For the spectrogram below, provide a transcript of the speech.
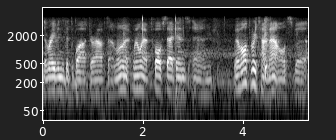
the Ravens get the ball after halftime. We only have 12 seconds, and we have all three timeouts, but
